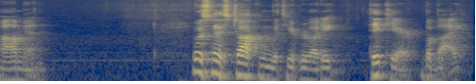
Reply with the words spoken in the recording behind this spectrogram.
Amen. It was nice talking with you, everybody. Take care. Bye bye.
